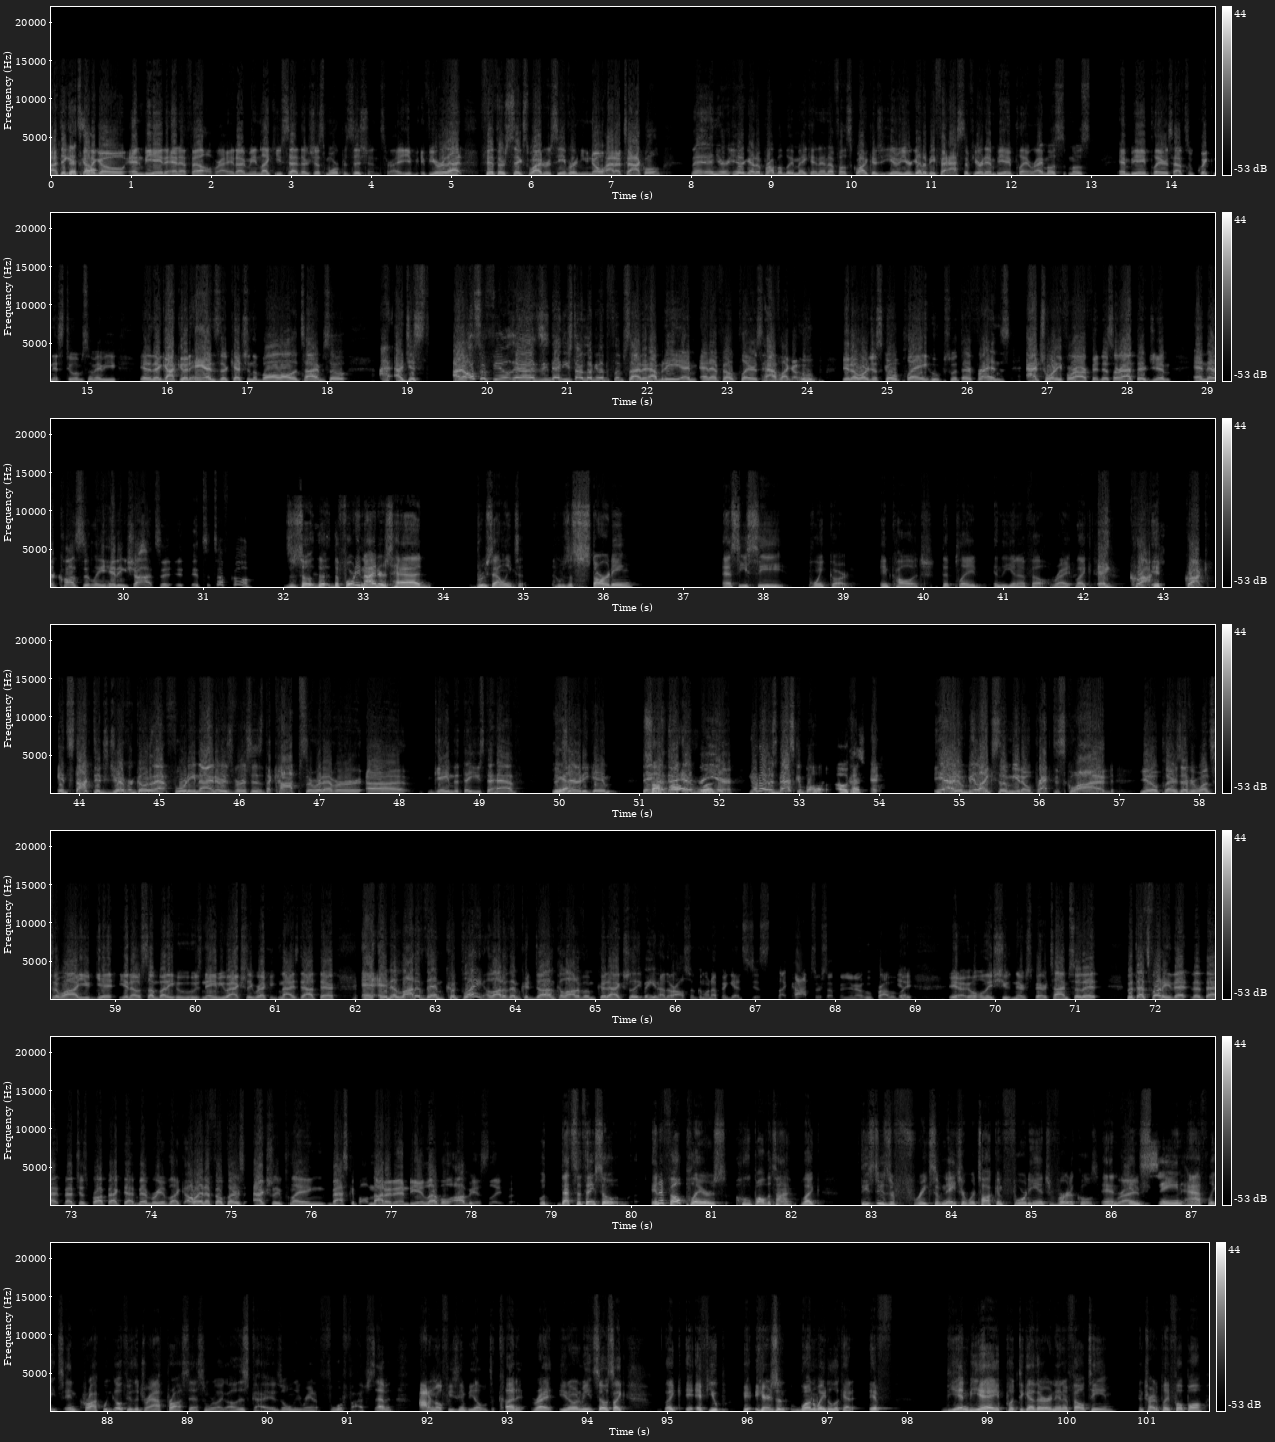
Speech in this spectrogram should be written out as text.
I think That's it's got to go NBA to NFL, right? I mean, like you said, there's just more positions, right? If, if you're that fifth or sixth wide receiver and you know how to tackle, then you're you're going to probably make an NFL squad because you know you're going to be fast if you're an NBA player, right? Most most NBA players have some quickness to them, so maybe you know they got good hands, they're catching the ball all the time. So I, I just I also feel yeah, then you start looking at the flip side of how many NFL players have like a hoop, you know, or just go play hoops with their friends at 24 hour fitness or at their gym and they're constantly hitting shots. It, it, it's a tough call. So the, the 49ers had Bruce Ellington, who was a starting SEC point guard in college that played in the NFL, right? Like, hey, Croc, if Croc, in Stockton, did you ever go to that 49ers versus the cops or whatever uh, game that they used to have, the Yeah. charity game. They had that every What? year. No, no, it was basketball. Oh, okay. That's- Yeah, it would be like some, you know, practice squad, you know, players every once in a while you'd get, you know, somebody who whose name you actually recognized out there. And, and a lot of them could play. A lot of them could dunk. A lot of them could actually, but you know, they're also going up against just like cops or something, you know, who probably, you know, only shoot in their spare time. So that but that's funny that that that that just brought back that memory of like, oh, NFL players actually playing basketball, not at an NBA level, obviously, but Well, that's the thing. So NFL players hoop all the time. Like these dudes are freaks of nature. We're talking 40 inch verticals and Right. insane athletes. And Croc, we go through the draft process and we're like, oh, this guy has only ran a four, five, seven. I don't know if he's gonna be able to cut it, right? You know what I mean? So it's like, like if you here's a, one way to look at it. If the NBA put together an NFL team and try to play football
